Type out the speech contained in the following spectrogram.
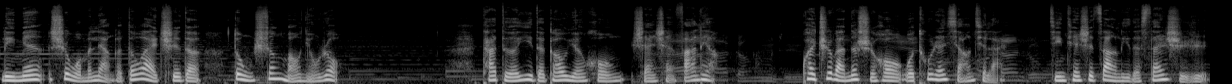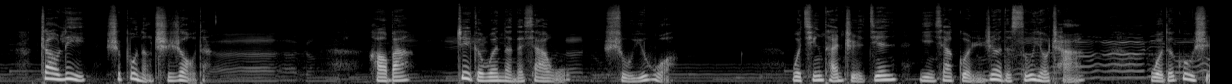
里面是我们两个都爱吃的冻生牦牛肉。她得意的高原红闪闪发亮。快吃完的时候，我突然想起来，今天是藏历的三十日。照例是不能吃肉的，好吧？这个温暖的下午属于我。我轻弹指尖，饮下滚热的酥油茶，我的故事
